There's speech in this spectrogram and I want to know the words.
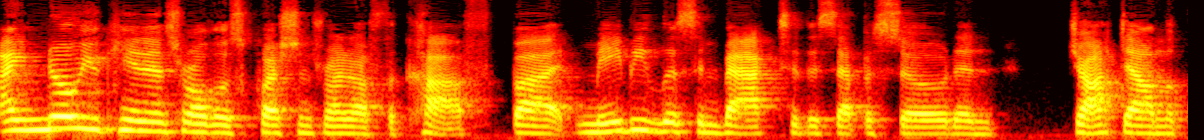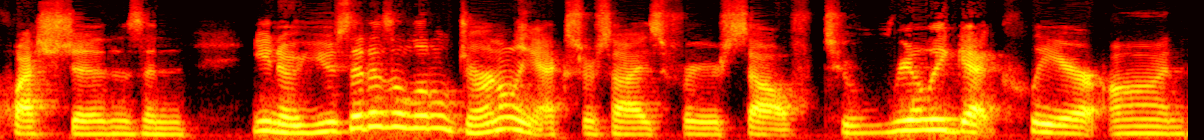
I know you can't answer all those questions right off the cuff, but maybe listen back to this episode and jot down the questions and you know use it as a little journaling exercise for yourself to really get clear on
